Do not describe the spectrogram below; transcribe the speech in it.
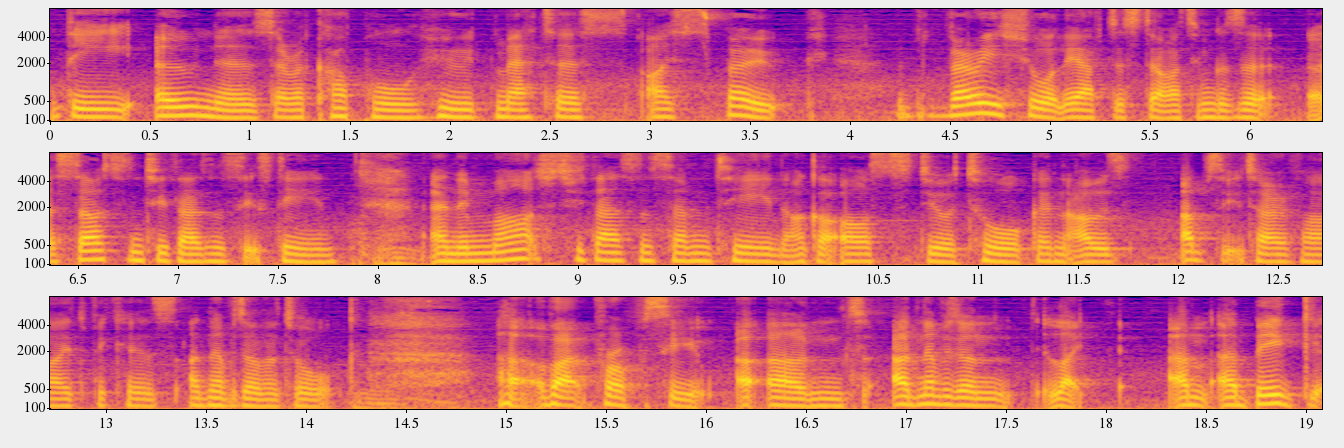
the owners are a couple who'd met us. I spoke very shortly after starting because it started in 2016 and in March 2017 I got asked to do a talk and I was absolutely terrified because I'd never done a talk uh, about property uh, and I'd never done like um, a big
